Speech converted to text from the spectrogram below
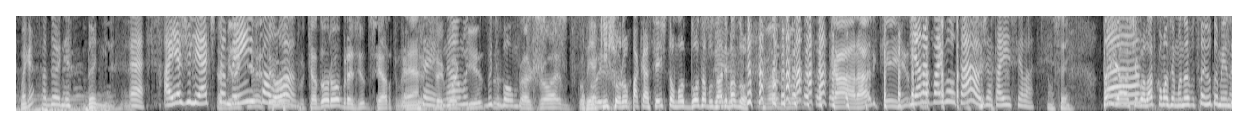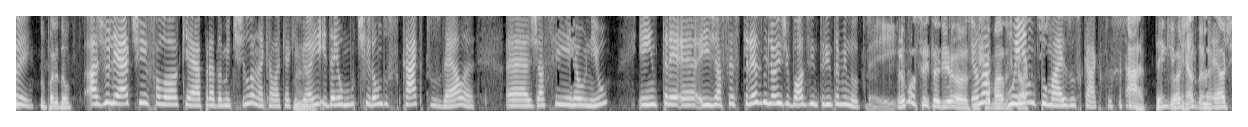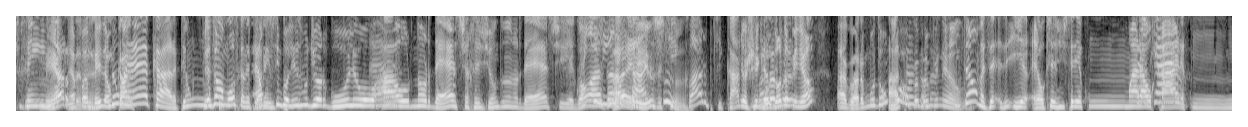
Como é que é? A Dânia. Dânia. É. É. Aí a Juliette A também que, falou. que adorou o Brasil do certo, né? É. Sei, Chegou não, aqui, muito- muito bom. Achou, ficou Veio aqui, chorou pra cacete, tomou duas abusadas e vazou. Vazou. Caralho, que isso? E ela vai voltar, ou já tá aí, sei lá. Não sei. E ela chegou lá, ficou uma semana e saiu também, né? Sim. No paredão. A Juliette falou que é pra Domitila, né? Que ela quer que É. ganhe. E daí o mutirão dos cactos dela é, já se reuniu e, entre- é, e já fez 3 milhões de votos em 30 minutos. Eu não aceitaria ser Eu não chamado de aguento cactus. mais os cactos. Ah, tem Que eu acho merda, que, né? Eu acho que tem. Merda, Minha né? é um não caso. é, cara. Tem um. Uma mosca, né? É um simbolismo de orgulho É. ao Nordeste, a região do Nordeste. É igual Ai, que as lindo. Ah, é isso? aqui. Claro, porque cacto. Eu achei que era Mudou tua pra- opinião? Agora mudou um Ah, pouco tá, a minha tá, opinião. Então, mas é, e é o que a gente teria com uma Quero, araucária, quero. com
